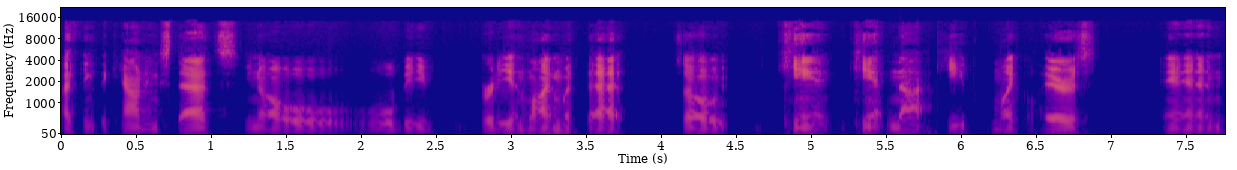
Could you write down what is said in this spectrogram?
I think the counting stats, you know, will be pretty in line with that. So can't can't not keep Michael Harris. And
